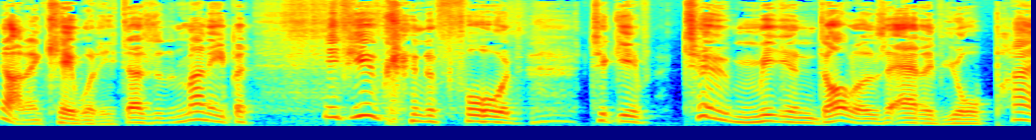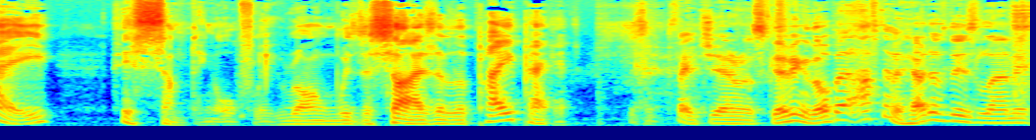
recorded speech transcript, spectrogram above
Now, I don't care what he does with the money, but if you can afford to give $2 million out of your pay, there's something awfully wrong with the size of the pay packet. It's a very generous giving, though. But I've never heard of the Islamic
